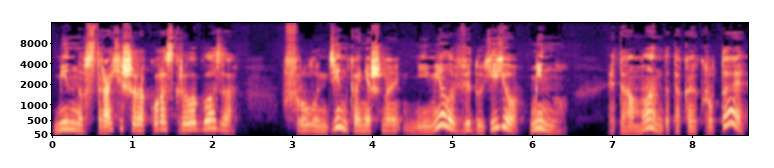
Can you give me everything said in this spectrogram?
Минна в страхе широко раскрыла глаза. Фру Лундин, конечно, не имела в виду ее, Минну. Это Аманда такая крутая,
